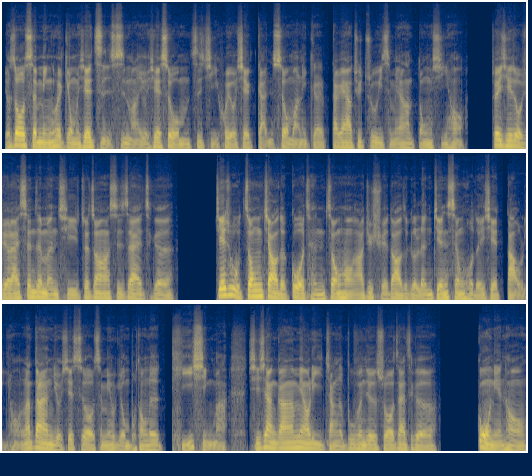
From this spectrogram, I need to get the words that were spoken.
有时候神明会给我们一些指示嘛，有些是我们自己会有些感受嘛，你跟大概要去注意什么样的东西哈。所以其实我觉得来深圳门，其实最重要是在这个接触宗教的过程中哈，然后去学到这个人间生活的一些道理哈。那当然有些时候神明会给我们不同的提醒嘛。其实像刚刚妙丽讲的部分，就是说在这个。过年吼，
